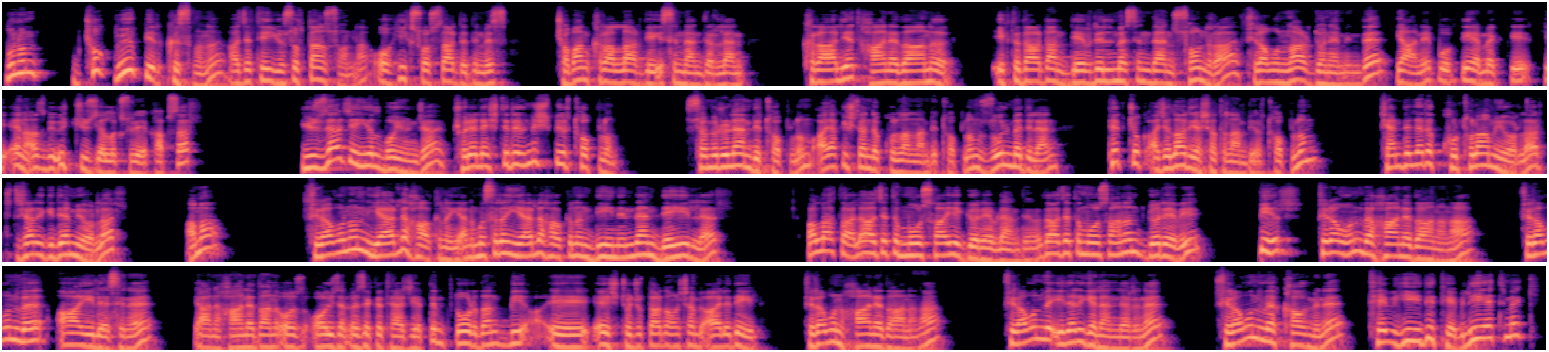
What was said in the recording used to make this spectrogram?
Bunun çok büyük bir kısmını Hz. Yusuf'tan sonra o Hiksoslar dediğimiz çoban krallar diye isimlendirilen kraliyet hanedanı iktidardan devrilmesinden sonra Firavunlar döneminde yani bu demek ki en az bir 300 yıllık süreyi kapsar. Yüzlerce yıl boyunca köleleştirilmiş bir toplum, sömürülen bir toplum, ayak işlerinde kullanılan bir toplum, zulmedilen, pek çok acılar yaşatılan bir toplum kendileri kurtulamıyorlar, dışarı gidemiyorlar. Ama Firavun'un yerli halkını yani Mısır'ın yerli halkının dininden değiller. Allah Teala Hz. Musa'yı görevlendirdi. Hz. Musa'nın görevi bir, Firavun ve hanedanına, Firavun ve ailesine yani hanedanı o, o yüzden özellikle tercih ettim. Doğrudan bir e, eş çocuklardan oluşan bir aile değil. Firavun hanedanına, Firavun ve ileri gelenlerine Firavun ve kavmine tevhidi tebliğ etmek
